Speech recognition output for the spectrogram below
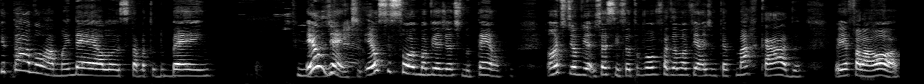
estavam lá, a mãe dela, se estava tudo bem. Hum, eu, gente, é. eu se sou uma viajante no tempo, antes de eu viajar, assim, se eu vou fazer uma viagem no tempo marcada, eu ia falar, ó,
